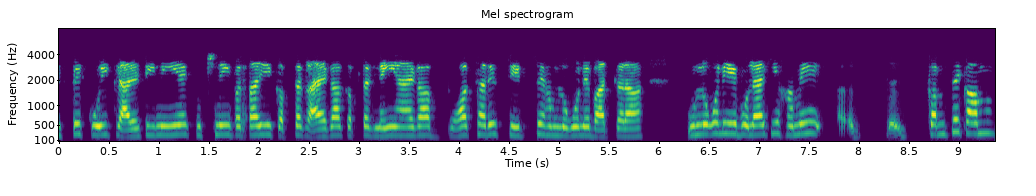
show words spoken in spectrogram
इस पे कोई क्लैरिटी नहीं है, कुछ नहीं पता ये कब तक आएगा, कब तक नहीं आएगा। बहुत सारे स्टेट से हम लोगों ने बात करा। उन लोगों ने ये बोला कि हमें कम से कम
